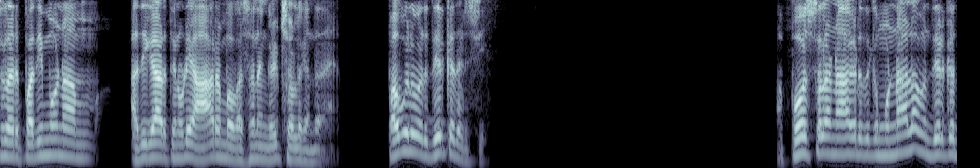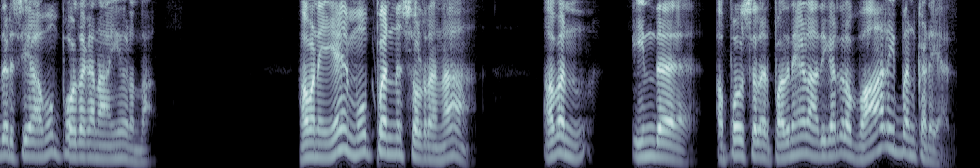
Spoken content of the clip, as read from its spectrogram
சிலர் பதிமூணாம் அதிகாரத்தினுடைய ஆரம்ப வசனங்கள் சொல்லுகின்றன. பவுல் ஒரு தீர்க்கதரிசி. அப்போஸ்தலன் ஆகிறதுக்கு முன்னால் அவன் தீர்க்கதரிசியாகவும் போதகனாயும் இருந்தான். அவனை ஏன் மூப்பன்னு சொல்றேன்னா அவன் இந்த அப்போ சிலர் பதினேழாம் அதிகாரத்தில் வாலிபன் கிடையாது.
